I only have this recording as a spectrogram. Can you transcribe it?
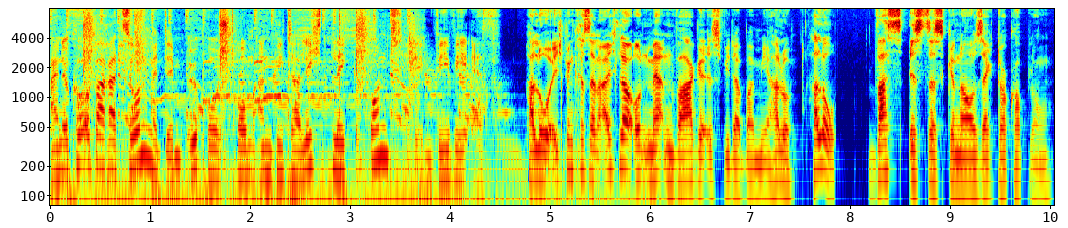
Eine Kooperation mit dem Ökostromanbieter Lichtblick und dem WWF. Hallo, ich bin Christian Eichler und Merten Waage ist wieder bei mir. Hallo. Hallo. Was ist das genau, Sektorkopplung?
